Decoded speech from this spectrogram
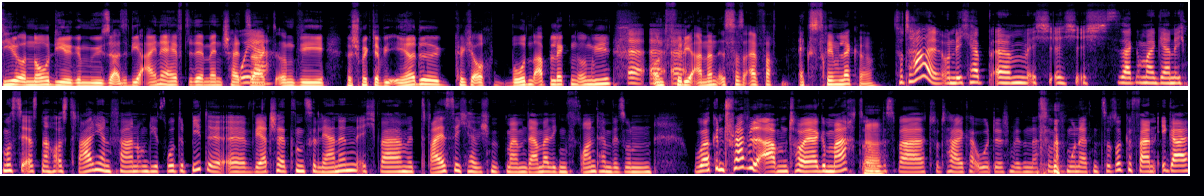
Deal- or No-Deal-Gemüse. Also die eine Hälfte der Menschheit oh, sagt irgendwie, das schmeckt ja wie Erde, kann ich auch Boden ablecken irgendwie. Äh, äh, und für die anderen ist das einfach extrem lecker. Total. Und ich habe, ähm, ich, ich, ich sage immer gerne, ich musste erst nach Australien fahren, um die rote Beete äh, wertschätzen zu lernen. Ich war mit 30, habe ich mit meinem damaligen Freund, haben wir so ein Work-and-Travel-Abenteuer gemacht ja. und es war total chaotisch. Wir sind nach fünf Monaten zurückgefahren. Egal.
